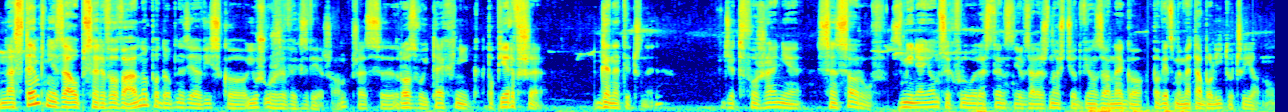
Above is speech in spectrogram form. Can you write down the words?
Następnie zaobserwowano podobne zjawisko już u żywych zwierząt przez rozwój technik, po pierwsze genetycznych, gdzie tworzenie sensorów zmieniających fluorescencję w zależności od wiązanego, powiedzmy, metabolitu czy jonu,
